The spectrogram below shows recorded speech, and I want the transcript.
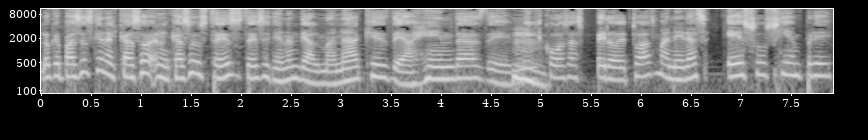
Lo que pasa es que en el caso, en el caso de ustedes, ustedes se llenan de almanaques, de agendas, de Hmm. mil cosas, pero de todas maneras eso siempre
